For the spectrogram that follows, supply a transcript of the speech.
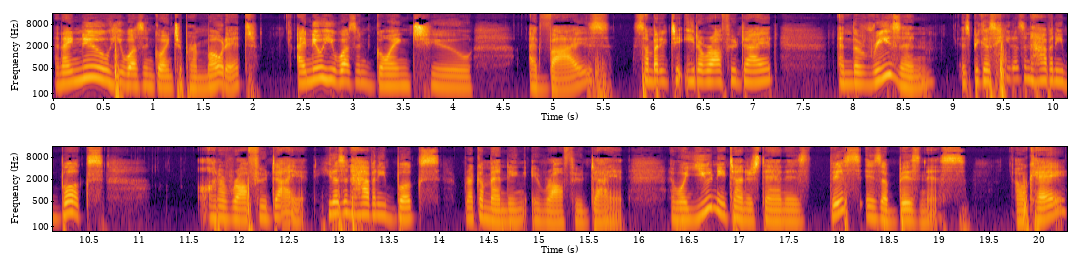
and i knew he wasn't going to promote it i knew he wasn't going to advise somebody to eat a raw food diet and the reason is because he doesn't have any books on a raw food diet he doesn't have any books recommending a raw food diet. And what you need to understand is this is a business, okay?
